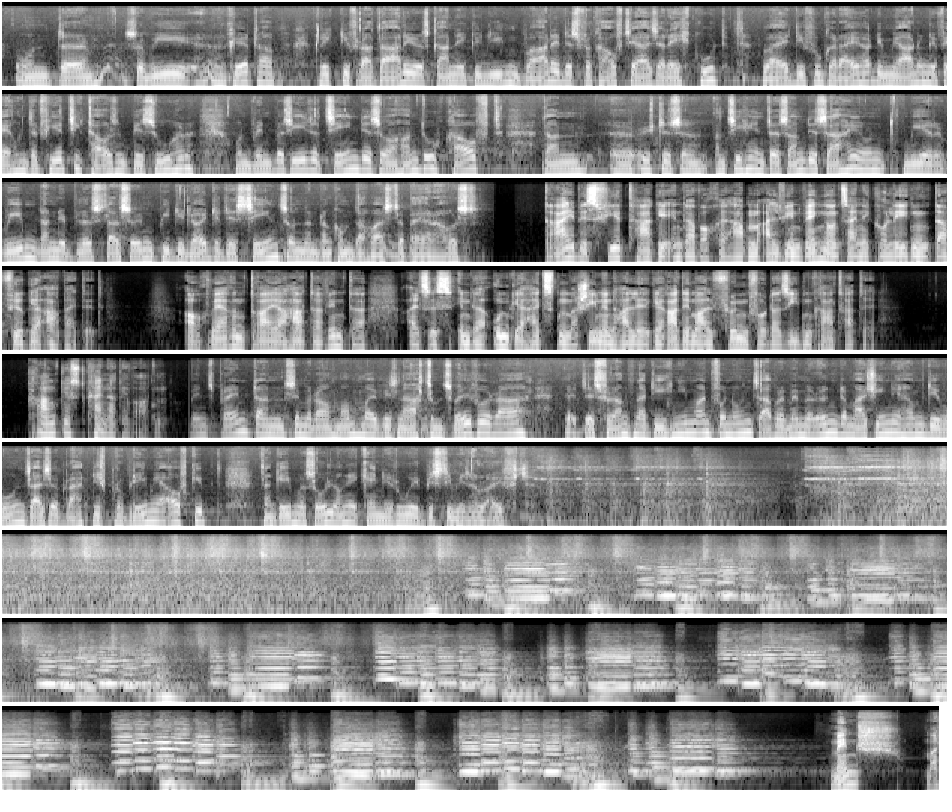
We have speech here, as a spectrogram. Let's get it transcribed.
Und äh, so wie ich gehört habe, kriegt die Frau Darius gar nicht genügend Ware. Das verkauft sie also recht gut, weil die Fuggerei hat im Jahr ungefähr 140.000 Besucher. Und wenn bloß jeder Zehnte so ein Handtuch kauft, dann äh, ist das an sich eine interessante Sache. Und wir weben dann nicht bloß, dass irgendwie die Leute das sehen, sondern dann kommt auch was dabei raus. Drei bis vier Tage in der Woche haben Alwin Weng und seine Kollegen dafür gearbeitet auch während dreier harter Winter, als es in der ungeheizten Maschinenhalle gerade mal fünf oder sieben Grad hatte. Krank ist keiner geworden. Wenn es brennt, dann sind wir auch manchmal bis nachts um 12 Uhr da. Das verlangt natürlich niemand von uns, aber wenn wir irgendeine Maschine haben, die uns also praktisch Probleme aufgibt, dann geben wir so lange keine Ruhe, bis die wieder läuft.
